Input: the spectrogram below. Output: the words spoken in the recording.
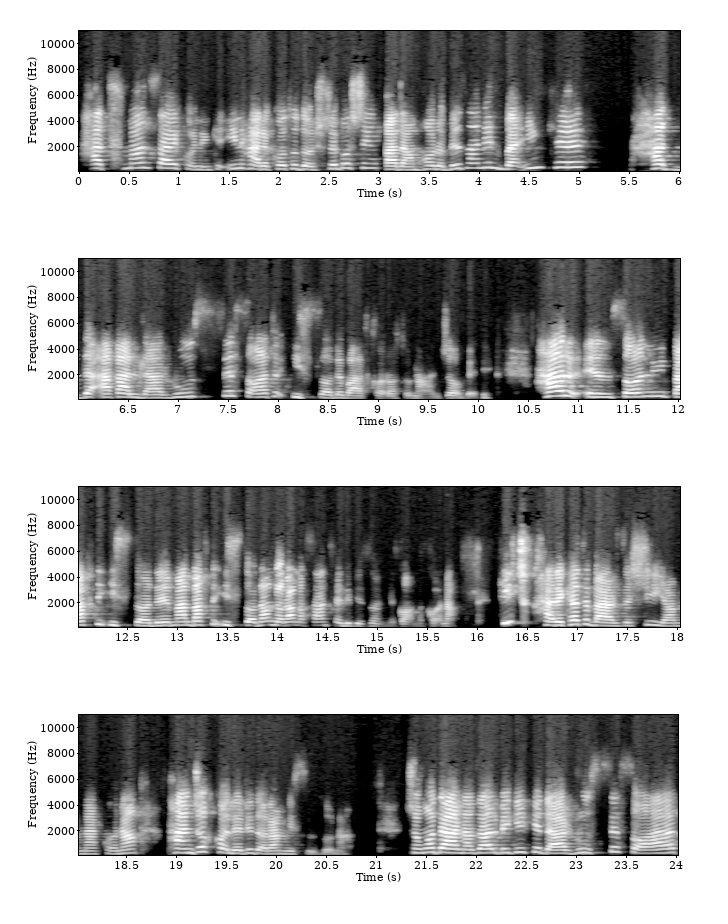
حتما سعی کنین که این حرکات رو داشته باشین قدم ها رو بزنین و اینکه حداقل در روز سه ساعت ایستاده باید کاراتون انجام بدید هر انسانی وقتی ایستاده من وقتی ایستادم دارم مثلا تلویزیون نگاه می‌کنم. هیچ حرکت ورزشی هم نکنم پنجاه کالری دارم میسوزونم. شما در نظر بگید که در روز سه ساعت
